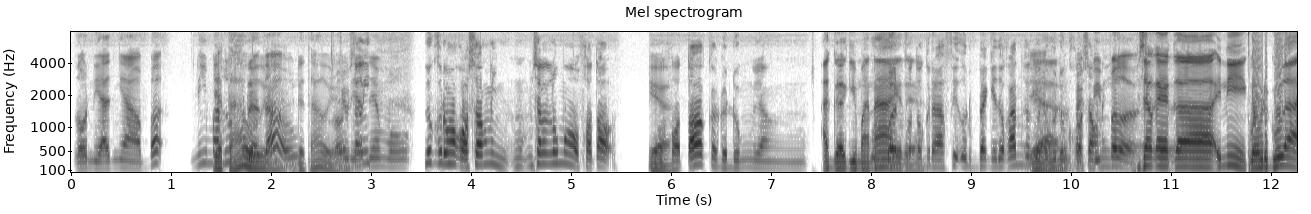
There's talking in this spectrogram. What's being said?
lo niatnya apa? Nih ya makhluk tahu udah ya tahu. udah tahu ya Lo Misalnya- mau lu ke rumah kosong nih misalnya lu mau foto ya mau foto ke gedung yang agak gimana urban gitu ya. fotografi urbex gitu kan ke Iya. gedung Urbex kosong nih people. misal kayak ke ini ke pabrik gula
